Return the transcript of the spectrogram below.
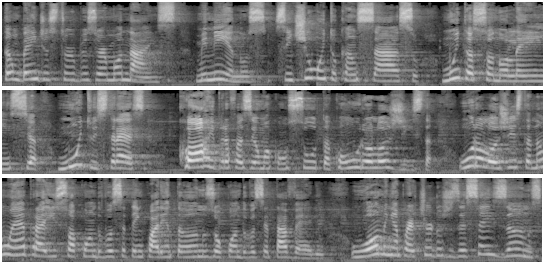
Também distúrbios hormonais. Meninos, sentiu muito cansaço, muita sonolência, muito estresse? Corre para fazer uma consulta com o urologista. O urologista não é para ir só quando você tem 40 anos ou quando você está velho. O homem, a partir dos 16 anos,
